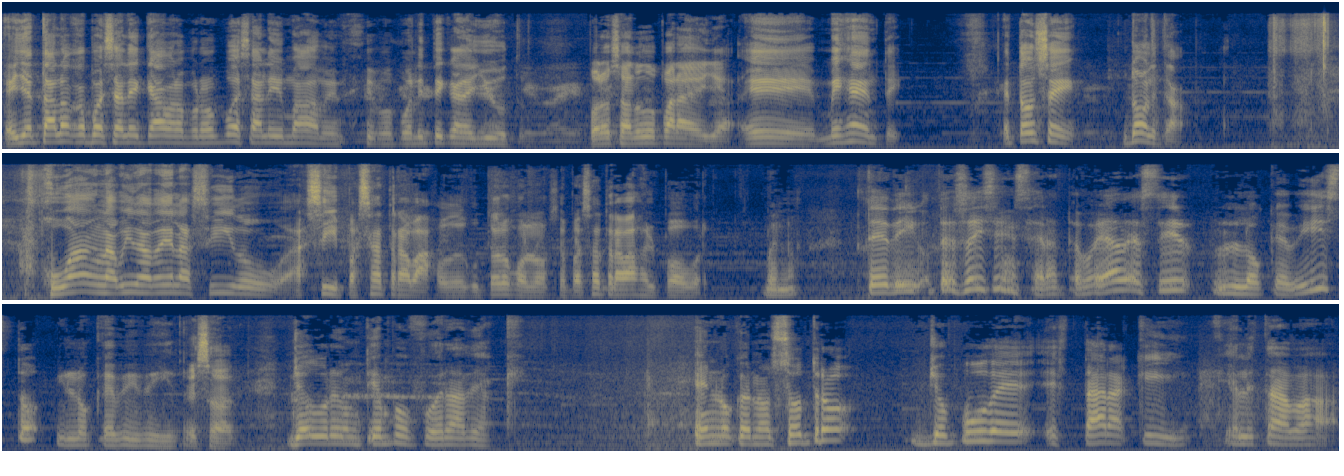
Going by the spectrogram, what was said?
Ella está loca por salir cámara, pero no puede salir mami por política de YouTube. Por los saludos para ella. Eh, mi gente. Entonces, Dolca. Juan, la vida de él ha sido así, pasar trabajo, desde que usted lo conoce, pasar trabajo el pobre. Bueno, te digo, te soy sincera, te voy a decir lo que he visto y lo que he vivido. Exacto. Yo duré un tiempo fuera de aquí. En lo que nosotros, yo pude estar aquí, él estaba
